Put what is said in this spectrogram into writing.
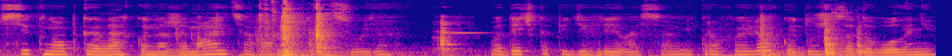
Всі кнопки легко нажимаються, гарно працює. Водичка підігрілася. Мікрохвильовкою дуже задоволені.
